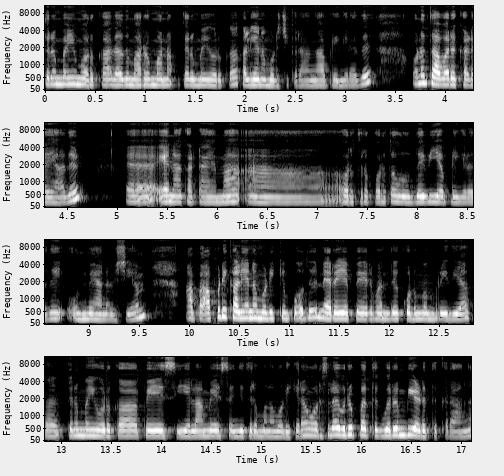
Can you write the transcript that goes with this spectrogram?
திரும்பியும் ஒருக்கா அதாவது மறுமணம் திரும்பியும் ஒருக்கா கல்யாணம் முடிச்சுக்கிறாங்க அப்படிங்கிறது ஒன்றும் தவறு கிடையாது. ஏன்னா கட்டாயமாக ஒருத்தருக்கு ஒருத்தர் ஒரு உதவி அப்படிங்கிறது உண்மையான விஷயம். அப்போ அப்படி கல்யாணம் முடிக்கும் போது நிறைய பேர் வந்து குடும்பம் ரீதியாக திரும்பியும் ஒருக்கா பேசி எல்லாமே செஞ்சு திருமணம் முடிக்கிறாங்க. ஒரு சில விருப்பத்துக்கு விரும்பி எடுத்துக்கிறாங்க.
